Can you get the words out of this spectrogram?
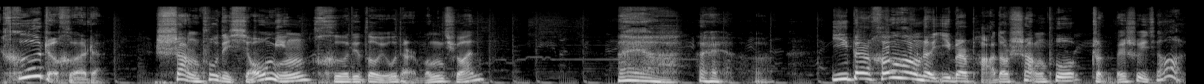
喝着喝着，上铺的小明喝的都有点蒙圈。哎呀，哎呀，一边哼哼着，一边爬到上铺准备睡觉了。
